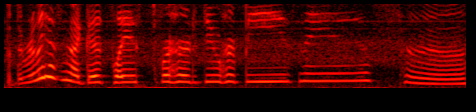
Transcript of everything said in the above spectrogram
But there really isn't a good place for her to do her business. Uh.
